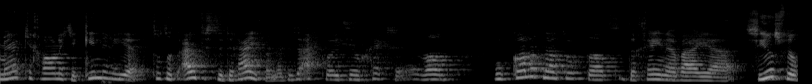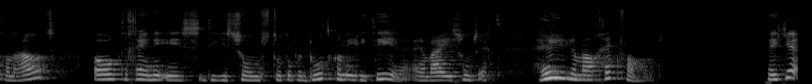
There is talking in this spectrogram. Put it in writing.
Merk je gewoon dat je kinderen je tot het uiterste drijven. Het is eigenlijk wel iets heel geks? Want hoe kan het nou toch dat degene waar je zielsveel van houdt, ook degene is die je soms tot op het bot kan irriteren en waar je soms echt helemaal gek van wordt? Weet je,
